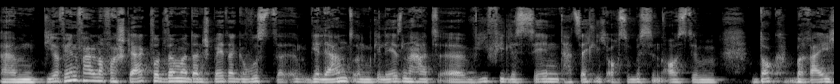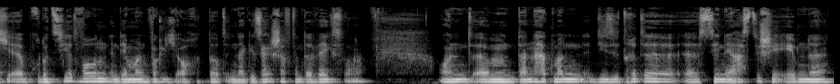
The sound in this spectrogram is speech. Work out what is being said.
ähm, die auf jeden Fall noch verstärkt wird, wenn man dann später gewusst, äh, gelernt und gelesen hat, äh, wie viele Szenen tatsächlich auch so ein bisschen aus dem Doc-Bereich äh, produziert wurden, indem man wirklich auch dort in der Gesellschaft unterwegs war. Und ähm, dann hat man diese dritte äh, cineastische Ebene,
